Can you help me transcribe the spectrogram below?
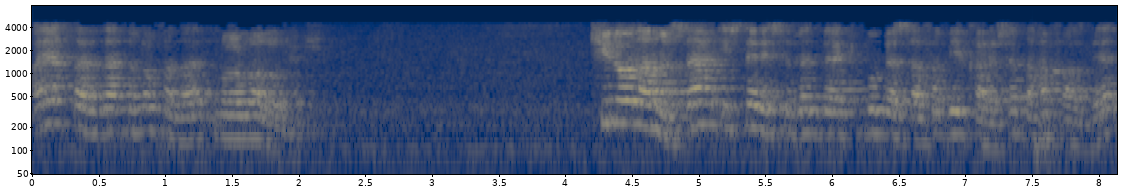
ayakları zaten o kadar normal oluyor. Kilolanırsa, ister istemez belki bu mesafe bir karışa daha fazla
